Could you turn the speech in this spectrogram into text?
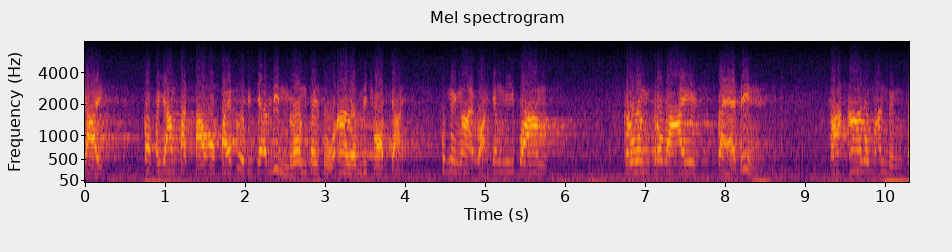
ใจ ก็พยายามปัดเป่าออกไปเพื่อที่จะดิ้นรนไปสู่อารมณ์ที่ชอบใจพูดง่ายๆว่ายังมีความกรวนกระวายแสดิ้นพระอารมณ์อันหนึ่งแส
